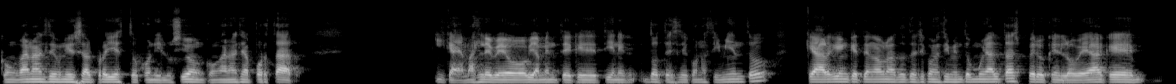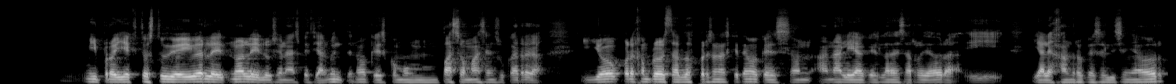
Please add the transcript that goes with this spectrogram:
con ganas de unirse al proyecto, con ilusión, con ganas de aportar y que además le veo obviamente que tiene dotes de conocimiento, que alguien que tenga unas dotes de conocimiento muy altas, pero que lo vea que mi proyecto Estudio Iber no le ilusiona especialmente, ¿no? que es como un paso más en su carrera. Y yo, por ejemplo, estas dos personas que tengo, que son Analia, que es la desarrolladora, y, y Alejandro, que es el diseñador,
